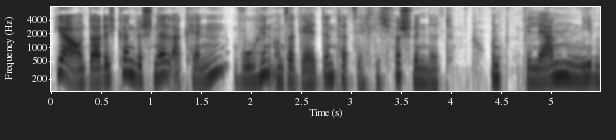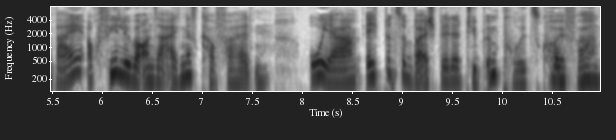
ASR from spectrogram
Ja, und dadurch können wir schnell erkennen, wohin unser Geld denn tatsächlich verschwindet. Und wir lernen nebenbei auch viel über unser eigenes Kaufverhalten. Oh ja, ich bin zum Beispiel der Typ Impulskäufer.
